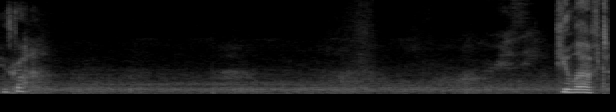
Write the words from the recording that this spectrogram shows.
He's gone. He left.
